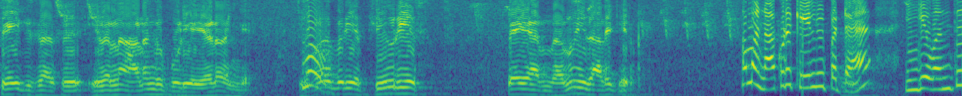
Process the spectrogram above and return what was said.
பேய் பிசாசு இதெல்லாம் அடங்கக்கூடிய இடம் இங்கே. எவ்வளோ பெரிய ஃபியூரியஸ் பேயா இருந்தாலும் இது அடைக்கிறோம் ஆமா நான் கூட கேள்விப்பட்டேன். இங்க வந்து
